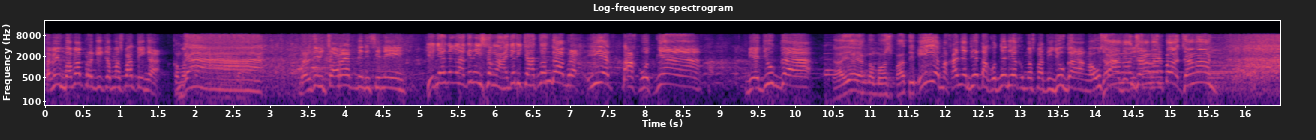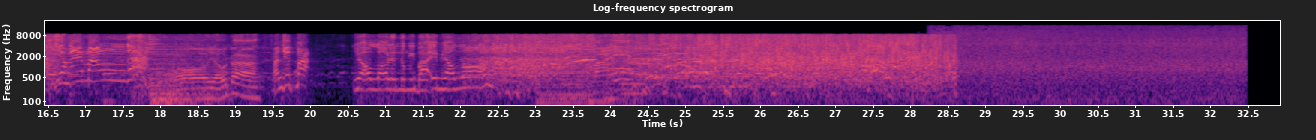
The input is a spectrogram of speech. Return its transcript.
Tapi Bapak pergi ke Mospati nggak? Ke Mos- Enggak. Berarti dicoret nih di sini. Ya jangan lagi nih iseng aja dicatat. Enggak, iya takutnya. Dia juga. Saya yang ke Mospati. Iya, makanya dia takutnya dia ke Mospati juga. Nggak usah. Jangan, jangan, dicoret. Pak, jangan. Yang emang enggak. Oh, ya udah. Lanjut, Pak. Ya Allah lindungi Baim ya Allah.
